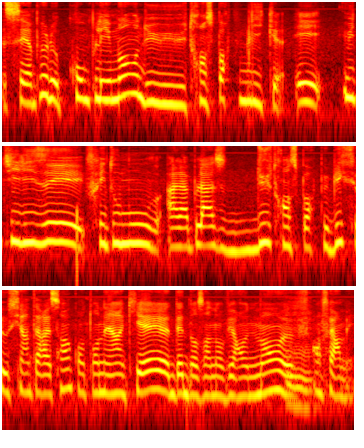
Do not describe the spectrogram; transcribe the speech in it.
c'est un peu le complément du transport public. Et utiliser Free to Move à la place du transport public, c'est aussi intéressant quand on est inquiet d'être dans un environnement Mmh. enfermé.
